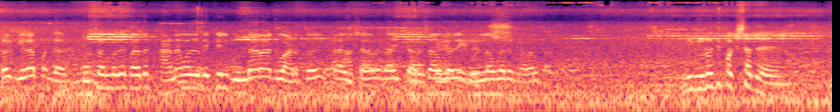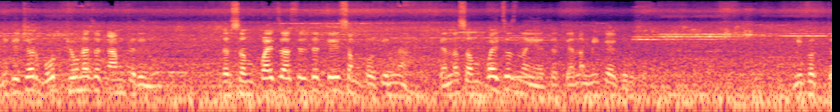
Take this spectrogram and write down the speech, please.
तर गेल्या दिवसांमध्ये पाहिलं तर ठाण्यामध्ये देखील गुंडाराज वाढतोय. त्या विषयावर काही चर्चा वगैरे बोलणं वगैरे कराल का? मी विरोधी पक्षात आहे. मी त्याच्यावर बोट ठेवण्याचं काम करेन. जर संपायचं असेल तर ते संपवतील ना. त्यांना संपायचंच नाही आहे तर त्यांना मी काय करू शकतो? मी फक्त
